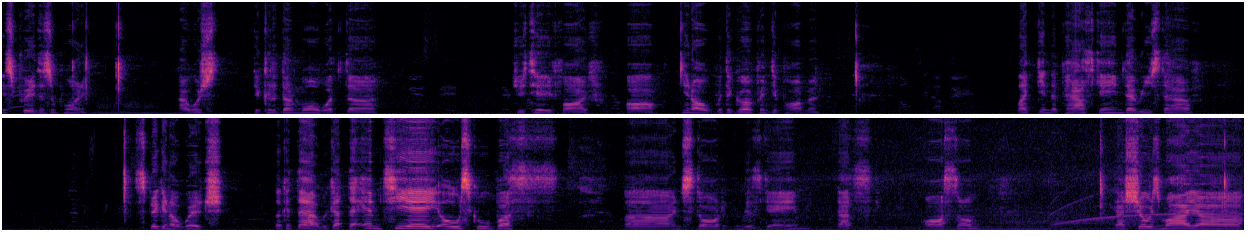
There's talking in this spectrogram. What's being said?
It's pretty disappointing. I wish they could have done more with the GTA 5. Uh, you know, with the girlfriend department. Like in the past game that we used to have. Speaking of which, look at that. We got the MTA old school bus uh, installed in this game. That's awesome. That shows my uh,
